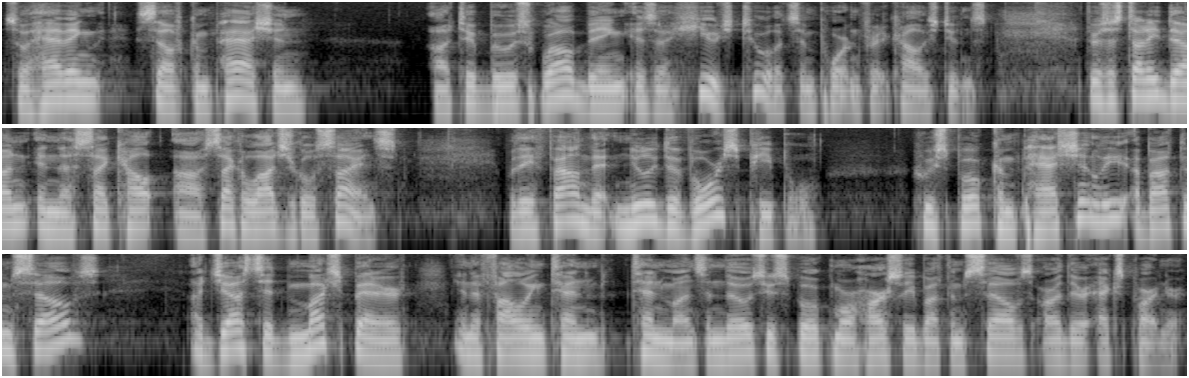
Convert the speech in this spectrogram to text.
So, having self compassion uh, to boost well being is a huge tool. It's important for college students. There's a study done in the psycho- uh, psychological science where they found that newly divorced people who spoke compassionately about themselves adjusted much better in the following 10, 10 months than those who spoke more harshly about themselves or their ex partner.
